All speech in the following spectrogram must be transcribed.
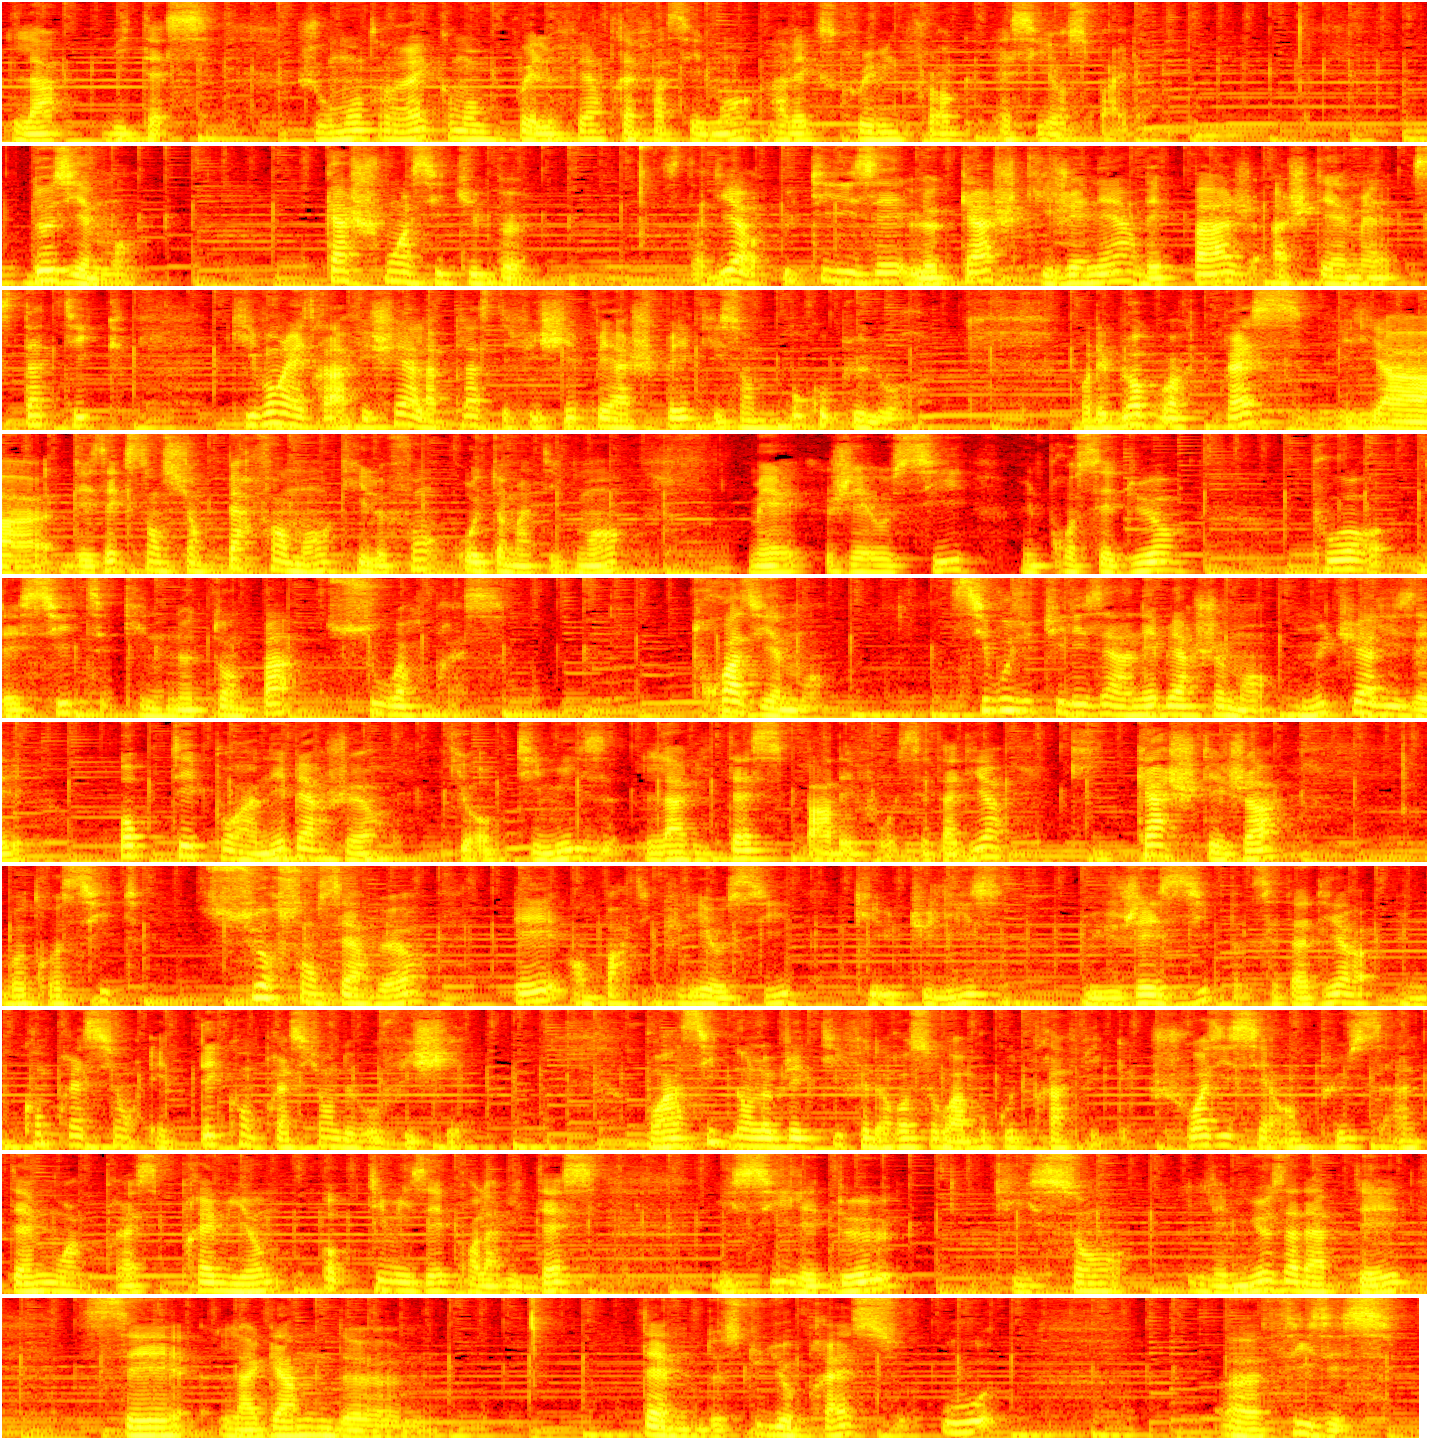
la vitesse. Je vous montrerai comment vous pouvez le faire très facilement avec Screaming Frog SEO Spider. Deuxièmement, cache-moi si tu peux, c'est-à-dire utiliser le cache qui génère des pages HTML statiques qui vont être affichés à la place des fichiers PHP qui sont beaucoup plus lourds. Pour les blogs WordPress, il y a des extensions performantes qui le font automatiquement, mais j'ai aussi une procédure pour des sites qui ne tournent pas sous WordPress. Troisièmement, si vous utilisez un hébergement mutualisé, optez pour un hébergeur qui optimise la vitesse par défaut, c'est-à-dire qui cache déjà votre site sur son serveur et en particulier aussi qui utilise du gzip, c'est-à-dire une compression et décompression de vos fichiers. Pour un site dont l'objectif est de recevoir beaucoup de trafic, choisissez en plus un thème WordPress Premium optimisé pour la vitesse. Ici, les deux qui sont les mieux adaptés, c'est la gamme de thèmes de StudioPress ou euh, Thesis.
